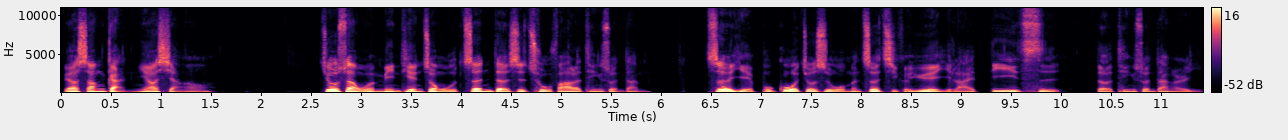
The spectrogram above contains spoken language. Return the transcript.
不要伤感，你要想哦，就算我们明天中午真的是触发了停损单。这也不过就是我们这几个月以来第一次的停损单而已。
